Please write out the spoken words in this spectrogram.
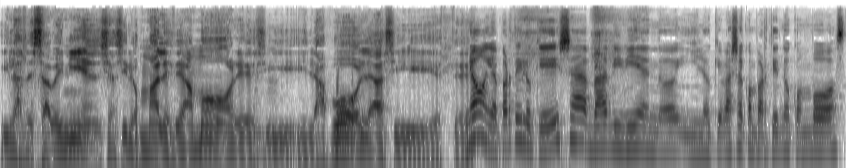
y las desaveniencias y los males de amores y, las bolas y este no y aparte de lo que ella va viviendo y lo que vaya compartiendo con vos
